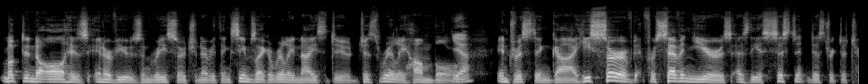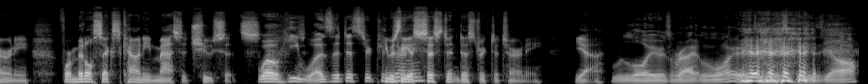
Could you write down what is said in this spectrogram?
looked into all his interviews and research and everything. Seems like a really nice dude, just really humble, Yeah. interesting guy. He served for seven years as the assistant district attorney for Middlesex County, Massachusetts. Whoa, he was a district he was the assistant district attorney. Yeah, lawyers, right? Lawyers, this y'all.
